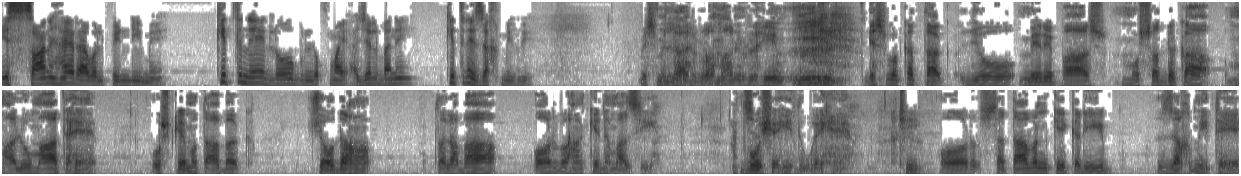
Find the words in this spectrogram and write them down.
इस सानहा रावलपिंडी में कितने लोग लुकमा अजल बने कितने ज़ख्मी हुए? बसमीम इस वक्त तक जो मेरे पास मुसद का मालूम हैं उसके मुताबिक चौदह तलबा और वहाँ के नमाजी अच्छा। वो शहीद हुए हैं। ठीक। और सतावन के करीब ज़ख्मी थे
